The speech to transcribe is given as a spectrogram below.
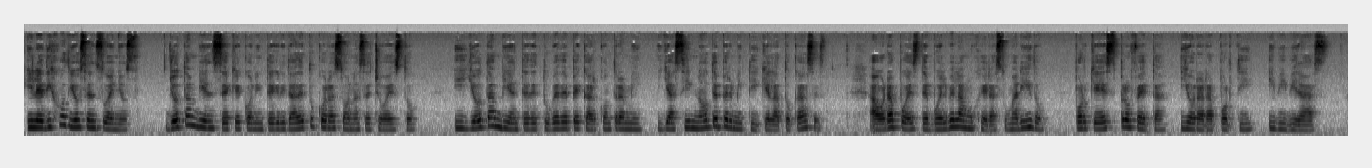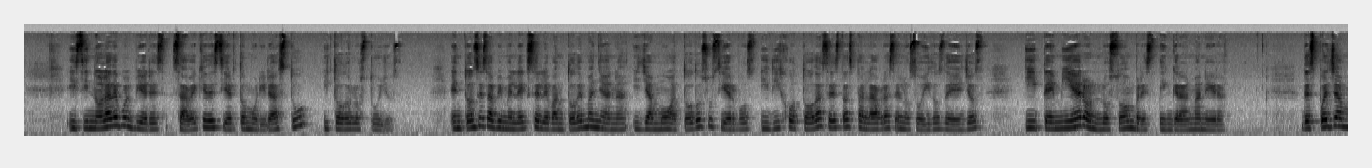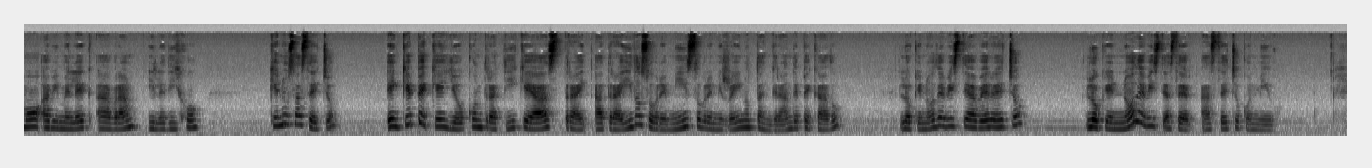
Y le dijo Dios en sueños, yo también sé que con integridad de tu corazón has hecho esto, y yo también te detuve de pecar contra mí, y así no te permití que la tocases. Ahora pues devuelve la mujer a su marido, porque es profeta, y orará por ti, y vivirás. Y si no la devolvieres, sabe que de cierto morirás tú y todos los tuyos. Entonces Abimelech se levantó de mañana y llamó a todos sus siervos y dijo todas estas palabras en los oídos de ellos, y temieron los hombres en gran manera. Después llamó Abimelech a Abraham y le dijo, ¿Qué nos has hecho? ¿En qué pequé yo contra ti que has atraído sobre mí, sobre mi reino, tan grande pecado? Lo que no debiste haber hecho, lo que no debiste hacer, has hecho conmigo.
